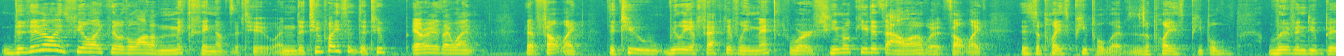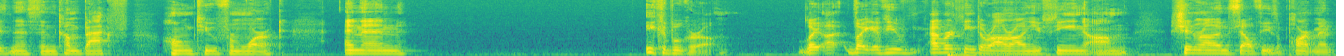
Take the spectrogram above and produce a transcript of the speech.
There didn't always feel like there was a lot of mixing of the two. And the two places, the two areas I went that felt like the two really effectively mixed were Shimokitazawa, where it felt like this is a place people live. This is a place people live and do business and come back home to from work. And then Ikebukuro. Like, uh, like if you've ever seen Durara and you've seen um, Shinra and Celty's apartment,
